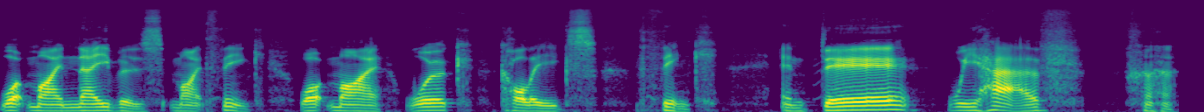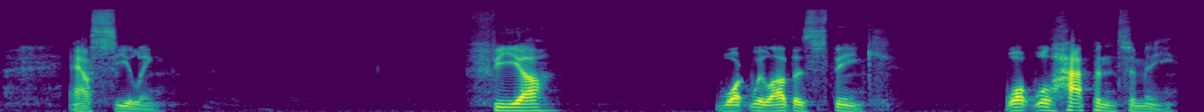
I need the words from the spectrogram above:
what my neighbors might think, what my work colleagues think. And there we have our ceiling. Fear. What will others think? What will happen to me?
